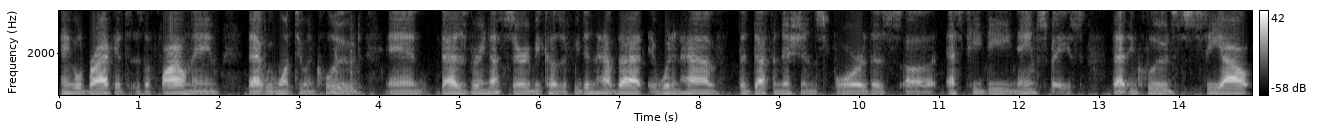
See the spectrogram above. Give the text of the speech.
angled brackets is the file name that we want to include, and that is very necessary because if we didn't have that, it wouldn't have the definitions for this uh, std namespace that includes cout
